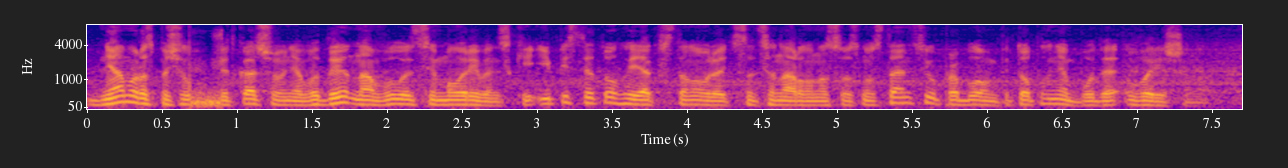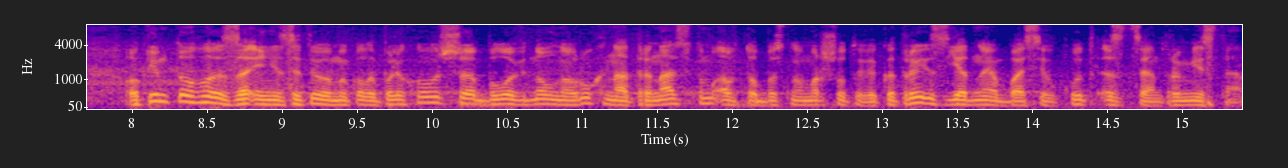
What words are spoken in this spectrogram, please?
Днями розпочали відкачування води на вулиці Малорівенській. І після того, як встановлять стаціонарну насосну станцію, проблему підтоплення буде вирішено. Окрім того, за ініціативи Миколи Полюховича було відновлено рух на 13-му автобусному маршрутові, котрий з'єднує Басів-Кут з центру міста.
